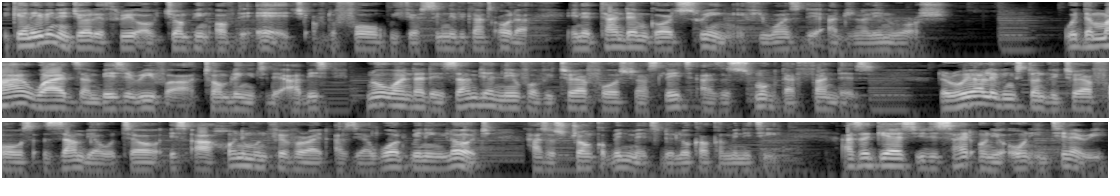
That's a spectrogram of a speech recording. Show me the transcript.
You can even enjoy the thrill of jumping off the edge of the fall with your significant other in a tandem gorge swing if you want the adrenaline rush. With the mile-wide Zambezi River tumbling into the abyss, no wonder the Zambian name for Victoria Falls translates as the smoke that thunders. The Royal Livingstone Victoria Falls Zambia Hotel is our honeymoon favorite as the award-winning lodge has a strong commitment to the local community. As a guest, you decide on your own itinerary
